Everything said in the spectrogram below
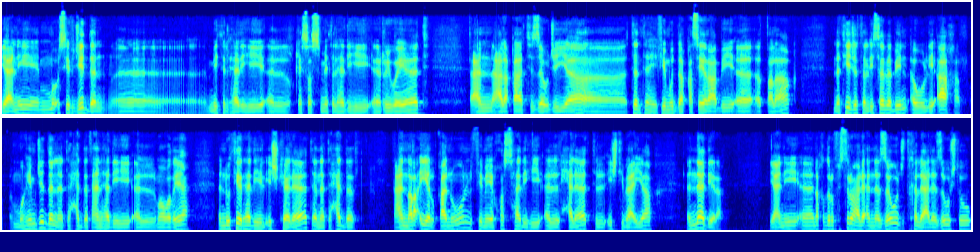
يعني مؤسف جدا آه، مثل هذه القصص مثل هذه الروايات عن علاقات زوجية آه، تنتهي في مدة قصيرة بالطلاق نتيجة لسبب أو لآخر. مهم جدا أن نتحدث عن هذه المواضيع. أن نثير هذه الإشكالات أن نتحدث عن رأي القانون فيما يخص هذه الحالات الاجتماعية النادرة. يعني آه، نقدر نفسرها على أن زوج تخلى على زوجته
